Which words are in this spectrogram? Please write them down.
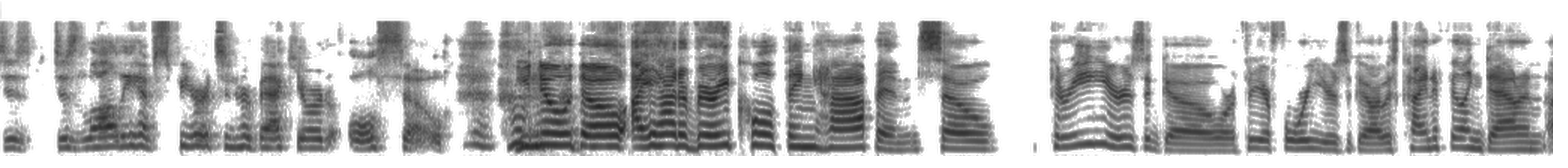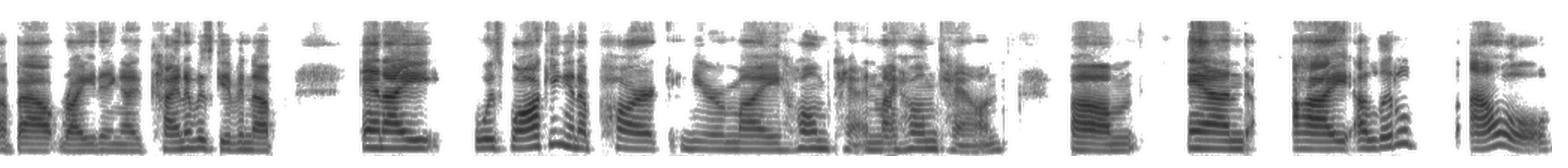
does does Lâle have spirits in her backyard also? you know, though, I had a very cool thing happen. So three years ago, or three or four years ago, I was kind of feeling down about writing. I kind of was giving up, and I was walking in a park near my hometown in my hometown, um, and I a little owl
